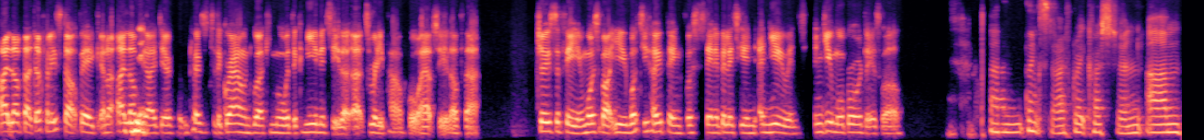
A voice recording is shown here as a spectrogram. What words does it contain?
I love that. Definitely start big, and I, I love yeah. the idea of getting closer to the ground, working more with the community. That that's really powerful. I absolutely love that. Josephine, what about you? What are you hoping for sustainability and, and you and, and you more broadly as well? Um, thanks, Steph. Great question. Um,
